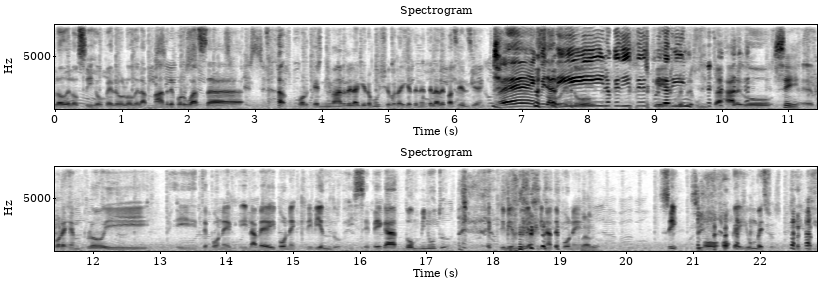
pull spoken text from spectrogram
lo de los hijos, pero lo de las madres por WhatsApp, porque es mi madre, la quiero mucho, pero hay que tenértela de paciencia, ¿eh? Eh, cuidadín, lo que dices, que tú le cuidadín. preguntas algo, Sí. eh, por ejemplo, y, y te pone y la ves y pone escribiendo y se pega dos minutos escribiendo y al final te pone sí, o ok, un beso. Y, y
